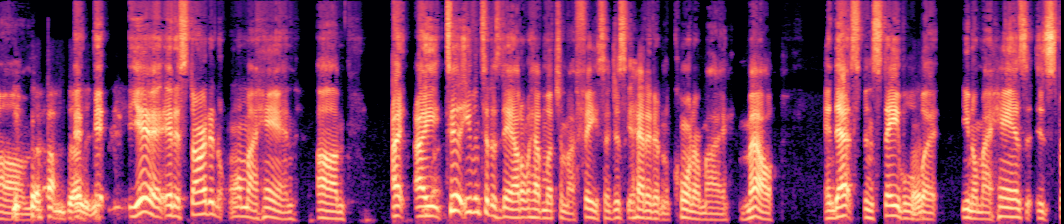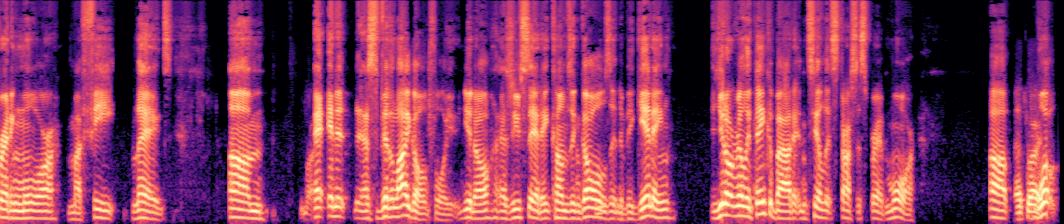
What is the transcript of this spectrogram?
um it, it, yeah, it, it started on my hand. Um I I till even to this day I don't have much in my face. I just had it in the corner of my mouth, and that's been stable. Okay. But you know, my hands is spreading more, my feet, legs. Um, right. and it that's vitiligo for you. You know, as you said, it comes and goes. In the beginning, you don't really think about it until it starts to spread more. Uh, that's right. What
